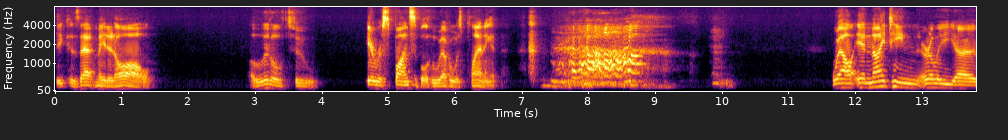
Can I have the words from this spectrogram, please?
because that made it all a little too irresponsible, whoever was planning it. well, in 19, early uh,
